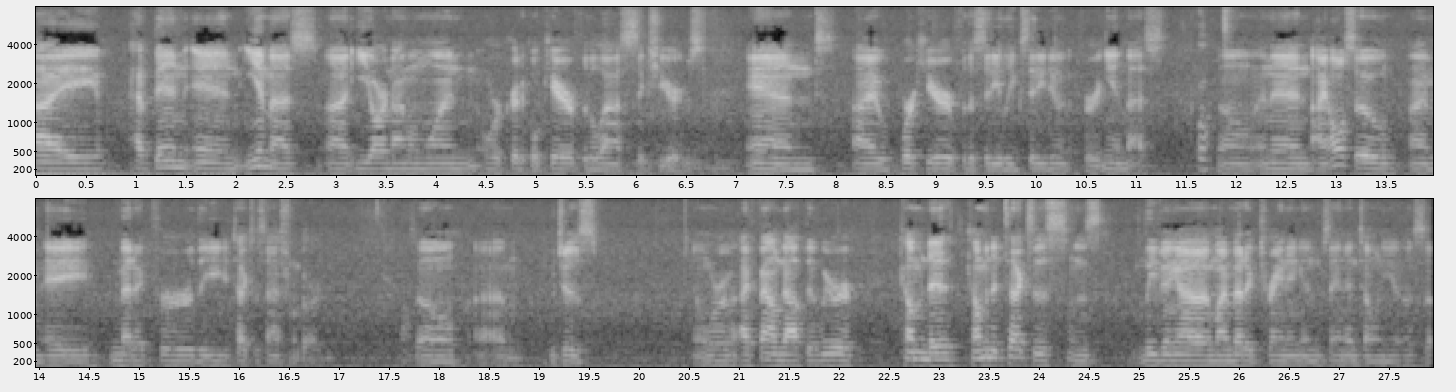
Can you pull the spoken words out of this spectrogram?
I have been in EMS, uh, ER 911, or critical care for the last six years, and I work here for the City of League City doing for EMS. Cool. So, and then I also I'm a medic for the Texas National Guard. So, um, which is, you know, where I found out that we were coming to coming to Texas and was leaving uh, my medic training in San Antonio. So,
